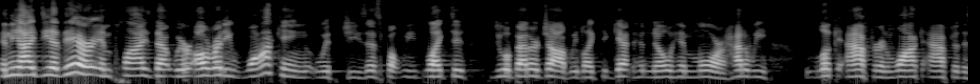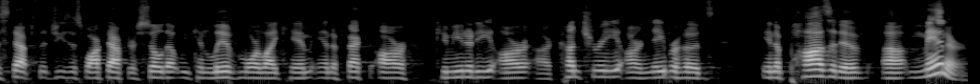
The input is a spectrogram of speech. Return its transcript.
And the idea there implies that we're already walking with Jesus, but we'd like to do a better job. We'd like to get to know him more. How do we look after and walk after the steps that Jesus walked after so that we can live more like him and affect our community, our, our country, our neighborhoods in a positive uh, manner?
